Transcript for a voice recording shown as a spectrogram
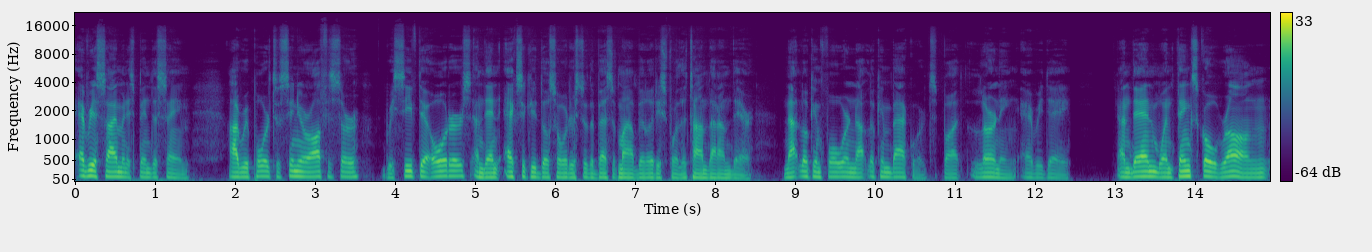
Every assignment has been the same I report to senior officer, receive the orders, and then execute those orders to the best of my abilities for the time that I'm there. Not looking forward, not looking backwards, but learning every day. And then when things go wrong,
